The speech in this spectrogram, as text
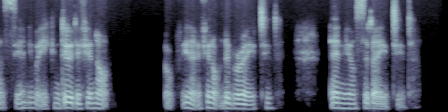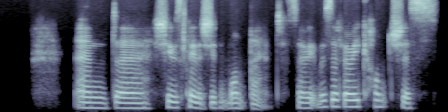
That's the only way you can do it if you're not, you know, if you're not liberated, then you're sedated. And uh, she was clear that she didn't want that. So it was a very conscious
